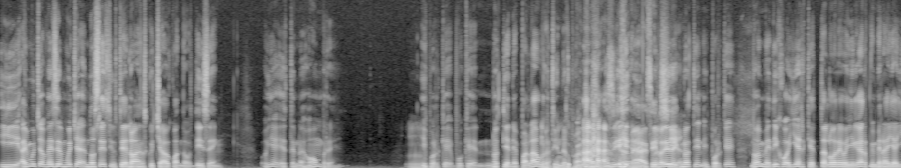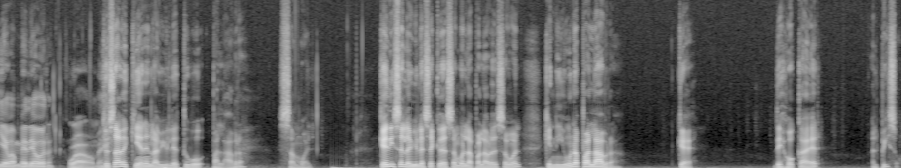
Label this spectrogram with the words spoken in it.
Y hay muchas veces, muchas, no sé si ustedes lo han escuchado cuando dicen, oye, este no es hombre. Mm. ¿Y por qué? Porque no tiene palabra. No tiene palabra. así, Amén. así lo dicen, no tiene. ¿Y por qué? No, me dijo ayer que tal hora iba a llegar, primera ya lleva media hora. Wow, amén. ¿Tú sabes quién en la Biblia tuvo palabra? Samuel. ¿Qué dice la Biblia acerca de Samuel, la palabra de Samuel? Que ni una palabra, ¿qué? Dejó caer al piso,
